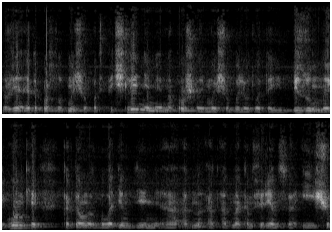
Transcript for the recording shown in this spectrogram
друзья, это просто вот мы еще под впечатлениями, на прошлой мы еще были вот в этой безумной гонке, когда у нас был один день, э, одна, одна конференция и еще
